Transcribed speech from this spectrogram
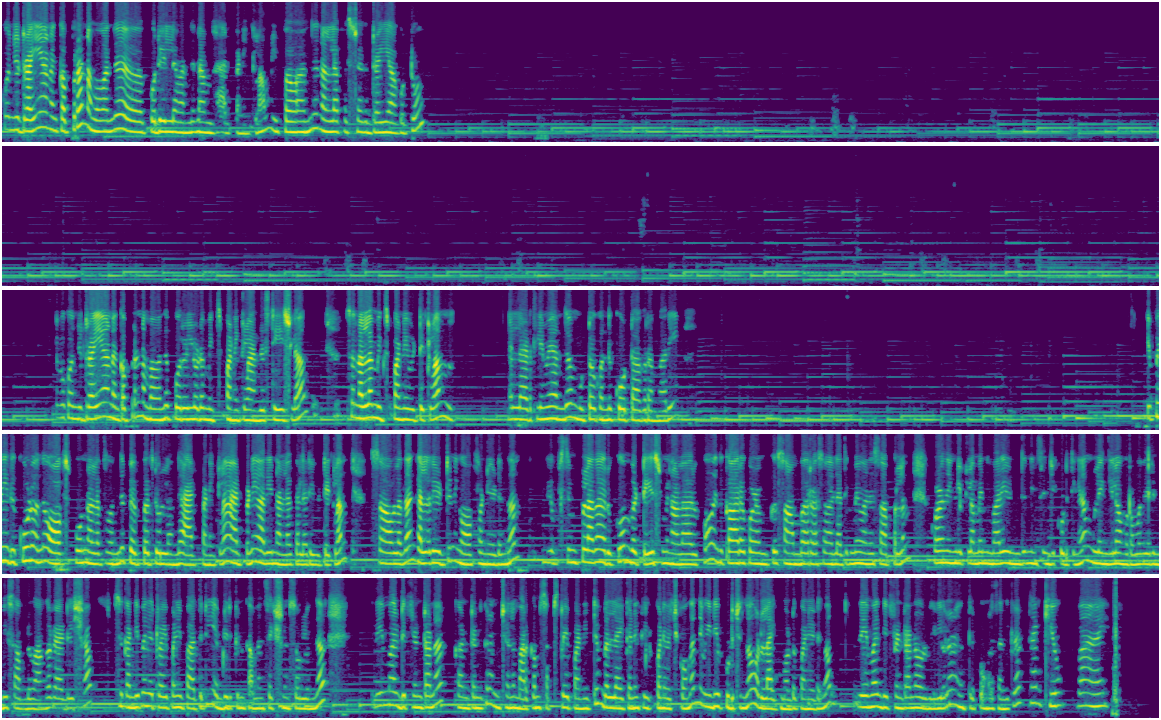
கொஞ்சம் ட்ரை ஆனதுக்கப்புறம் நம்ம வந்து பொரியலில் வந்து நம்ம ஆட் பண்ணிக்கலாம். இப்போ வந்து நல்லா ஃபஸ்ட்டு அது ட்ரை ஆகட்டும். இப்போ கொஞ்சம் ட்ரை ஆனதுக்கப்புறம் நம்ம வந்து பொரியலோட மிக்ஸ் பண்ணிக்கலாம் இந்த ஸ்டேஜில் ஸோ நல்லா மிக்ஸ் பண்ணி விட்டுக்கலாம். எல்லா இடத்துலையுமே வந்து முட்டைக்கு வந்து கோட் ஆகுற மாதிரி. இப்போ இது கூட வந்து ஆஃப் ஸ்பூன் அளவு வந்து பெப்பர் தூள் வந்து ஆட் பண்ணிக்கலாம். ஆட் பண்ணி அதையும் நல்லா கிளறி விட்டுக்கலாம். ஸோ அவ்வளோதான் கிளறி விட்டு நீங்கள் ஆஃப் பண்ணிவிடுங்க சிம்பிளாக தான் இருக்கும் பட் டேஸ்ட்டுமே நல்லா இருக்கும். இது கார குழம்புக்கு சாம்பார் ரசம் எல்லாத்துக்குமே வந்து சாப்பிடலாம். குழந்தைங்களுக்கு எல்லாமே இந்த மாதிரி வந்து நீங்கள் செஞ்சு கொடுத்தீங்கன்னா முள்ளங்கிலாம் அவங்க ரொம்ப விரும்பி சாப்பிடுவாங்க ரேடிஷாக ஸோ கண்டிப்பாக இதை ட்ரை பண்ணி பார்த்துட்டு எப்படி இருக்குன்னு கமெண்ட் செக்ஷன் சொல்லுங்கள் இதே மாதிரி டிஃப்ரெண்ட்டான கண்டென்ட்க்கு நம்ம சேனல் மறக்காம சப்ஸ்கிரைப் பண்ணிவிட்டு பெல் ஐக்கனை கிளிக் பண்ணி வச்சுக்கோங்க. இந்த வீடியோ பிடிச்சிருந்தா ஒரு லைக் மட்டும் பண்ணிவிடுங்க இதே மாதிரி டிஃப்ரெண்ட்டான ஒரு வீடியோவில் நாங்கள் திருப்பி உங்களை சந்திக்கிறேன். Thank you bye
